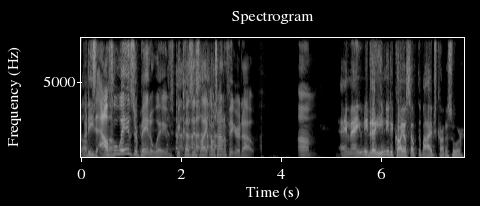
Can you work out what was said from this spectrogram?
Are these alpha waves or beta waves? Because it's like I'm trying to figure it out. Um, Hey man, you need to you need to call yourself the vibes connoisseur.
